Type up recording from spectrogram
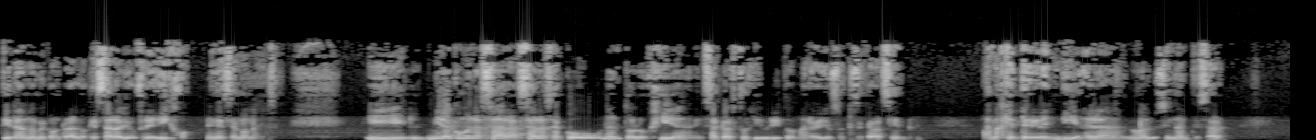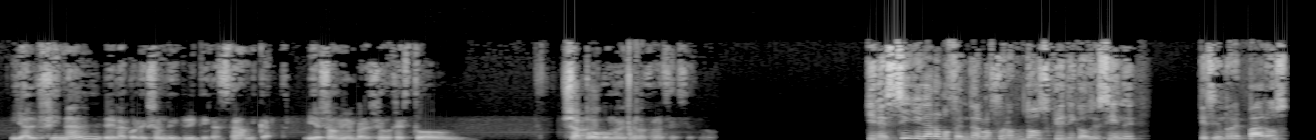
tirándome contra lo que Sara Joffre dijo en ese momento. Y mira cómo era Sara. Sara sacó una antología, sacaba estos libritos maravillosos que sacaba siempre. Además que te vendía, era alucinante Sara. Y al final de la colección de críticas estaba mi carta. Y eso a mí me pareció un gesto Chapeau, como dicen los franceses. Quienes sí llegaron a ofenderlo fueron dos críticos de cine, que sin reparos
